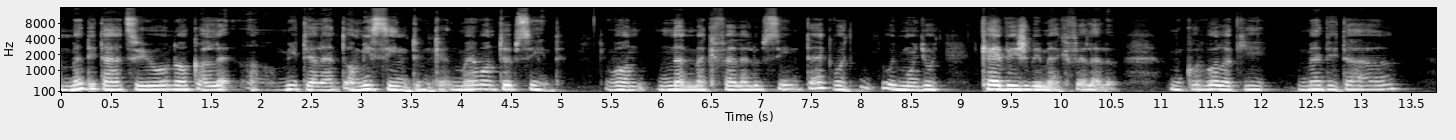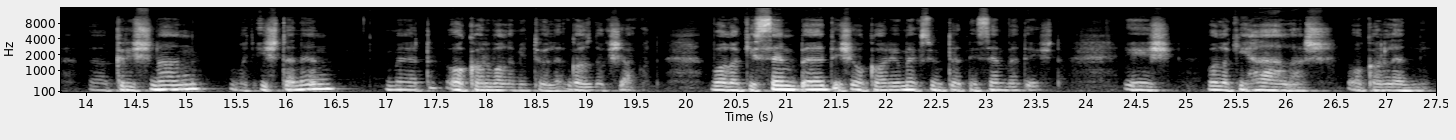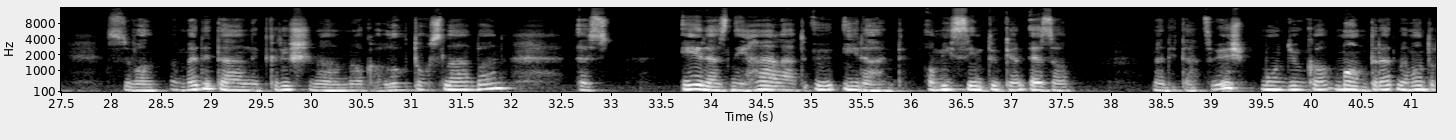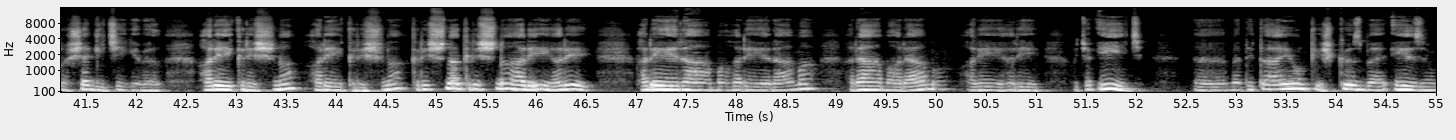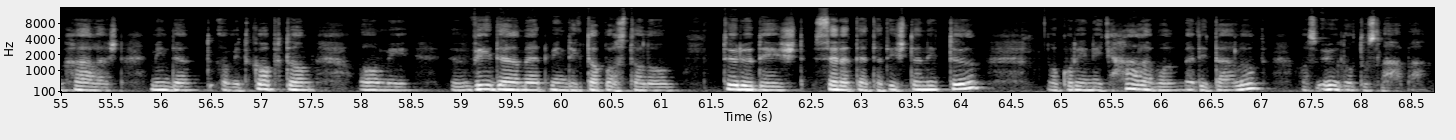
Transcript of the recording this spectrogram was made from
meditációnak a, le, a mit jelent a mi szintünken, mert van több szint. Van nem megfelelő szintek, vagy úgy mondjuk, hogy kevésbé megfelelő. Amikor valaki meditál eh, Krishnán, vagy Istenen, mert akar valami tőle, gazdagságot. Valaki szenved, és akarja megszüntetni szenvedést. És valaki hálás akar lenni. Szóval meditálni Krishnának a lótuszlában, ez érezni hálát ő iránt. A mi szintüken ez a meditáció. És mondjuk a mantrát, mert mantra segítségével. Hare Krishna, Hare Krishna, Krishna Krishna, Hare Hare, Hare Rama, Hare Rama, Rama Rama, Hare Hare. Hogyha így meditáljunk, és közben érzünk hálást mindent, amit kaptam, ami védelmet mindig tapasztalom, törődést, szeretetet Istenitől, akkor én így hálával meditálok az ő lotuszlábán.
